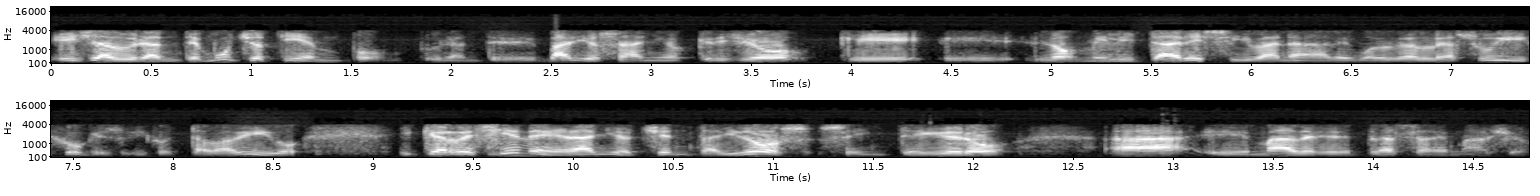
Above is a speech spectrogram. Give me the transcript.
ella durante mucho tiempo, durante varios años, creyó que eh, los militares iban a devolverle a su hijo, que su hijo estaba vivo, y que recién en el año 82 se integró a eh, Madres de Plaza de Mayo.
